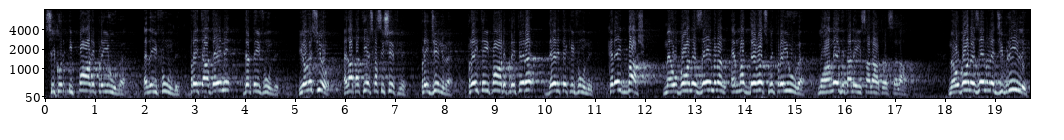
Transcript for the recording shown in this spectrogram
sikur i pari prej juve, edhe i fundit, prej te Ademi deri te i fundit. Jo veç ju, edhe ata tjerë çka s'i shifni, prej xhinve, prej te i pari prej tyre deri tek i fundit. Krejt bashk me u bë në zemrën e më të devotshmit prej juve, Muhamedit alayhi salatu wassalam. Me u ba në zemrën e Xhibrilit,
